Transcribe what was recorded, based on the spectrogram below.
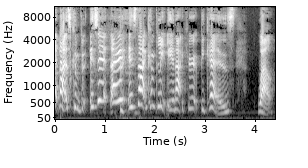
like that's. Com- is it though? Is that completely inaccurate? Because, well,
